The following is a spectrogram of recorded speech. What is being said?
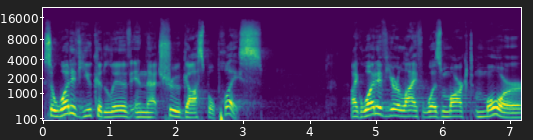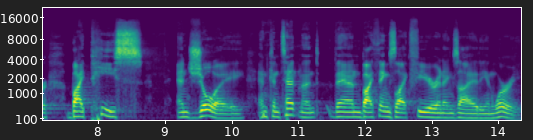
So, what if you could live in that true gospel place? Like, what if your life was marked more by peace and joy and contentment than by things like fear and anxiety and worry?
